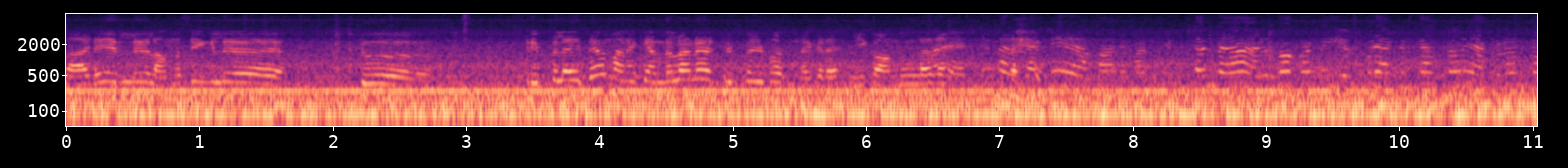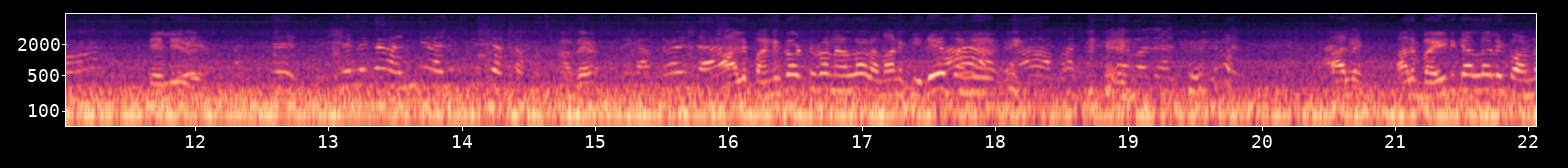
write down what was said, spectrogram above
పాడేరులు లంబసింగులు టూ ట్రిప్పులు అయితే మనకి ఎండలోనే ట్రిప్ అయిపోతుంది ఇక్కడ ఈ కొండల్లో అనుకోకుండా. ఎప్పుడు ఎక్కడికి వెళ్తాం ఎక్కడ ఉంటామో. అనిపించేస్తాం అదే. వాళ్ళు పని కట్టుకొని వెళ్ళాలి. మనకి ఇదే పని. వాళ్ళు వాళ్ళు బయటికి వెళ్ళాలి కొండ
